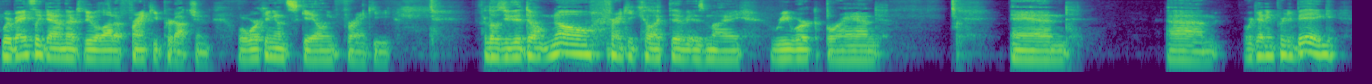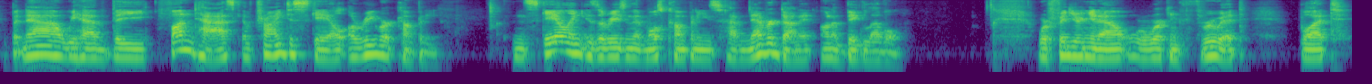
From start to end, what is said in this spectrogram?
We're basically down there to do a lot of Frankie production. We're working on scaling Frankie. For those of you that don't know, Frankie Collective is my rework brand. And um, we're getting pretty big, but now we have the fun task of trying to scale a rework company. And scaling is the reason that most companies have never done it on a big level. We're figuring it out, we're working through it, but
